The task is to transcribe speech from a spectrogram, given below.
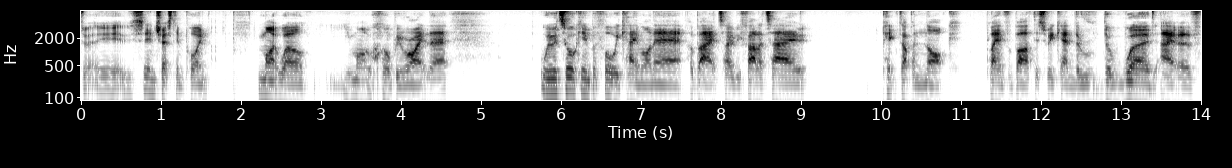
it's an interesting point. Might well you might well be right there. We were talking before we came on air about Toby Faletau picked up a knock playing for Bath this weekend. The the word out of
